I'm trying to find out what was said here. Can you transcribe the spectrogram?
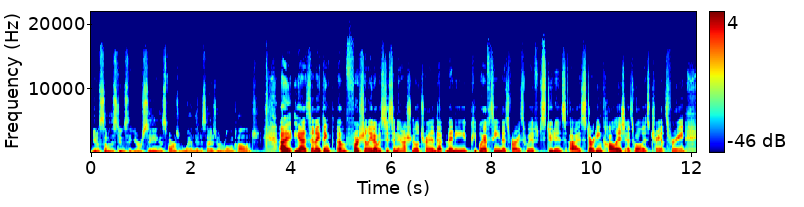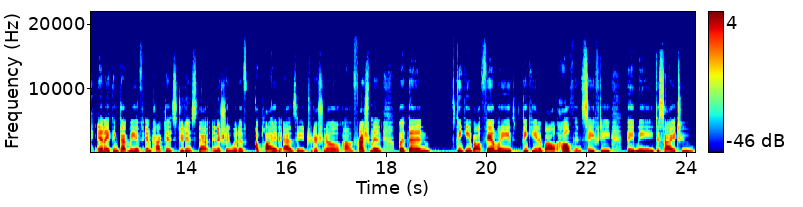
you know, some of the students that you're seeing as far as when they decided to enroll in college? Uh, yes, and I think unfortunately that was just a national trend that many people have seen as far as with students uh, starting college as well as transferring. And I think that may have impacted students that initially would have applied as a traditional um, freshman, but then thinking about family, thinking about health and safety, they may decide to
